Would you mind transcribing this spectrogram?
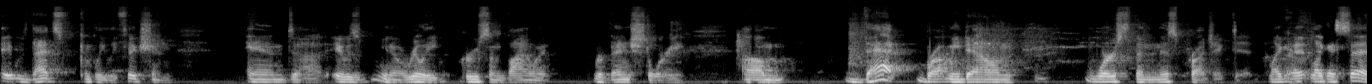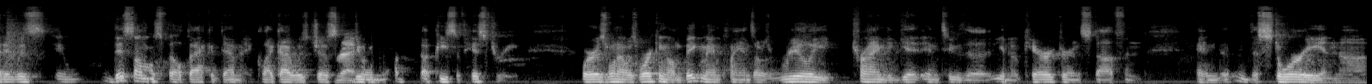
it was that's completely fiction, and uh, it was you know really gruesome, violent revenge story. Um, that brought me down worse than this project did. Like like I said, it was it, this almost felt academic, like I was just right. doing a, a, piece of history. Whereas when I was working on big man plans, I was really trying to get into the you know character and stuff and and the story and uh,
